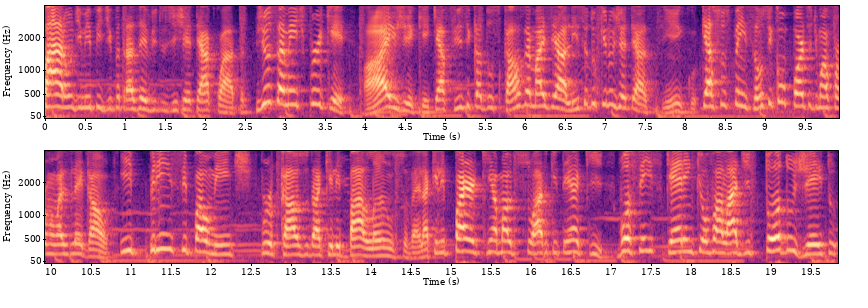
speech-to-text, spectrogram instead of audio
param de me pedir para trazer vídeos de GTA 4. Justamente porque, ai GQ, que a física dos carros é mais realista do que no GTA 5, que a suspensão se comporta de uma forma mais legal e principalmente por causa daquele balanço, velho, aquele parquinho amaldiçoado que tem aqui. Vocês querem que eu vá lá de todo jeito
